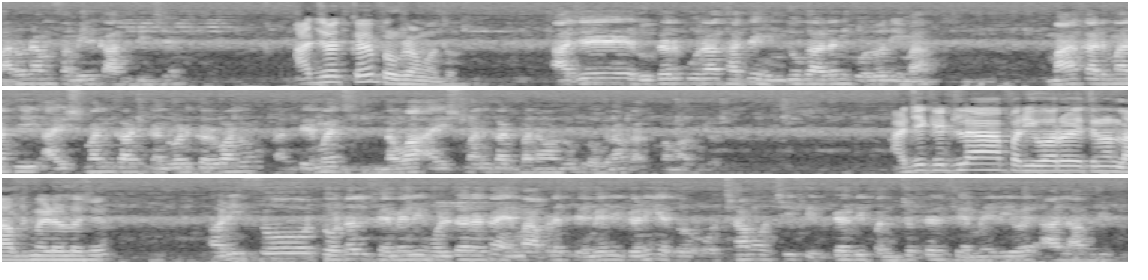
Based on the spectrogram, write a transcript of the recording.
મારું નામ સમીર કાગઝી છે. આજરોજ કયો પ્રોગ્રામ હતો? આજે રુદરપુરા ખાતે હિન્દુ ગાર્ડન કોલોનીમાં મા કાર્ડમાંથી આયુષ્યમાન કાર્ડ કન્વર્ટ કરવાનું અને તેમજ નવા આયુષ્માન કાર્ડ બનાવવાનો પ્રોગ્રામ રાખવામાં આવ્યો છે. આજે કેટલા પરિવારોએ તેનો લાભ મેળવેલો છે? અઢીસો ટોટલ ફેમિલી હોલ્ડર હતા. એમાં આપણે ફેમિલી ગણીએ તો ઓછામાં ઓછી સિત્તેરથી પંચોતેર ફેમિલીઓએ આ લાભ લીધો.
